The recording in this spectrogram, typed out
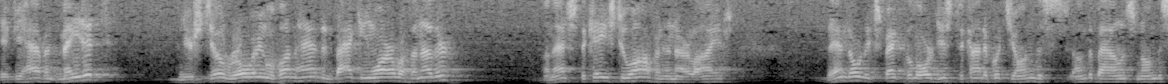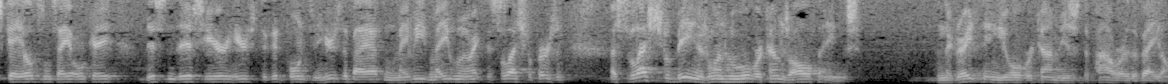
If you haven't made it, and you're still rowing with one hand and backing water with another, and that's the case too often in our lives, then don't expect the Lord just to kind of put you on the, on the balance and on the scales and say, okay, this and this here, here's the good points and here's the bad, and maybe, maybe we make the celestial person. A celestial being is one who overcomes all things. And the great thing you overcome is the power of the veil.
